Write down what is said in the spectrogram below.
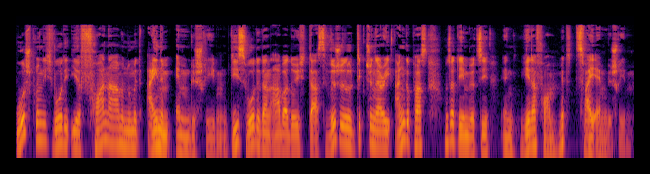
Ursprünglich wurde ihr Vorname nur mit einem M geschrieben. Dies wurde dann aber durch das Visual Dictionary angepasst und seitdem wird sie in jeder Form mit zwei M geschrieben.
